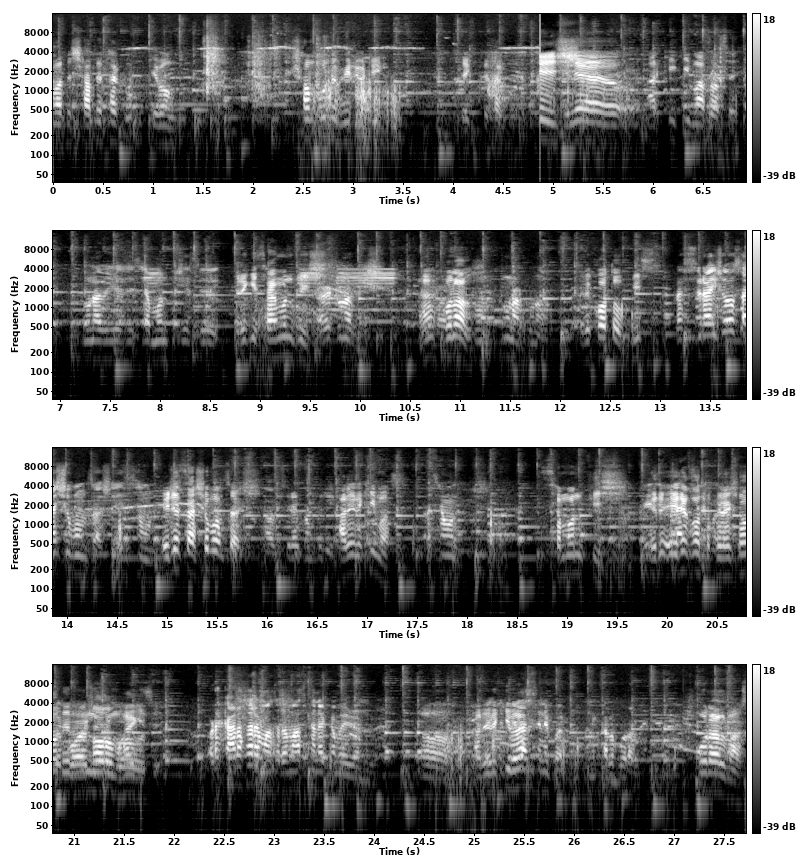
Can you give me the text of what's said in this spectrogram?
আমাদের সাথে থাকুন এবং সম্পূর্ণ ভিডিওটি দেখতে থাকুন। আর কি কি মাছ আছে? টুনা ফিশ আছে স্যামন ফিশ আছে। এটা কি সাইমন ফিশ আর টুনা ফিশ হ্যাঁ টুনা টুনা। এটা কত পিস ফ্রাই সহ চারশো পঞ্চাশ এই এটা চারশো পঞ্চাশ? আর এটা কি মাছ? স্যামন স্যামন ফিশ এটা এটা কত? ফ্রেশ সহ নরম হয়ে গেছে। ওটা কাটা সারা মাছ ওটা মাঝখানে একটা মেরুন আর এটা কি মাছ? স্নেপার কালো পোড়া কোরাল মাছ।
